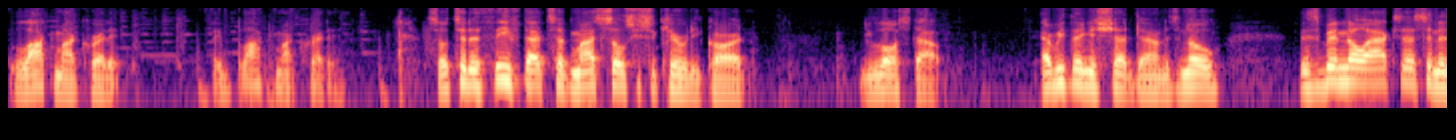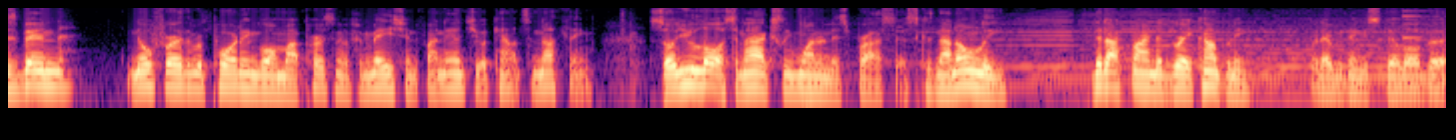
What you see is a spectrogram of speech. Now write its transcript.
lock my credit, they blocked my credit. So to the thief that took my social security card, you lost out. Everything is shut down. There's no, there's been no access and there's been no further reporting on my personal information, financial accounts, nothing. So you lost and I actually won in this process because not only did I find a great company, but everything is still all good.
